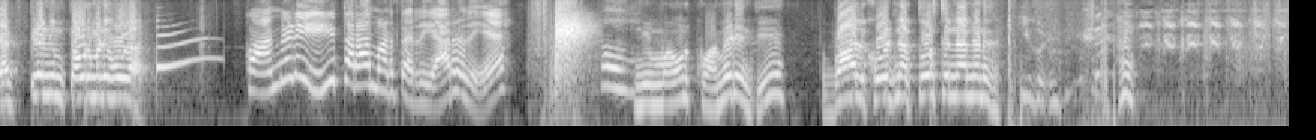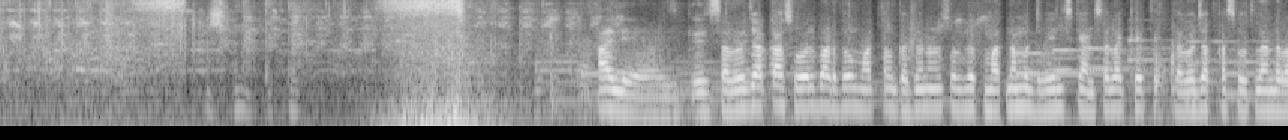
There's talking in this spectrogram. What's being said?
ನೆಟ್ಟ ನಿಮ್ ತವ್ರ ಮನೆಗೆ ಹೋಗ. ಕಾಮಿಡಿ ಈ ತರ ಮಾಡ್ತಾರ್ರಿ ಯಾರೇ ನಿಮ್ಮ ಅವನ್ ಕಾಮಿಡಿ ಅಂತಿ? ಬಾಲ್ ಕೋರ್ಟ್ನಾಗ ತೋರಿಸ್ತೇನೆ ನಾನು ನಿನಗೆ. ಅಲ್ಲಿ ಸರೋಜಕ್ಕ ಸೋಲ್ಬಾರ್ದು ಮತ್ತ ನಾವ್ ಗಜನ ಸೋಲ್ಬೇಕು ಮತ್ ನಮ್ದು ವಿನ್ಸ್ ಕ್ಯಾನ್ಸಲ್ ಆಕೈತಿ ಸರೋಜಕ್ಕ ಸೋತ್ಲಂಡವ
